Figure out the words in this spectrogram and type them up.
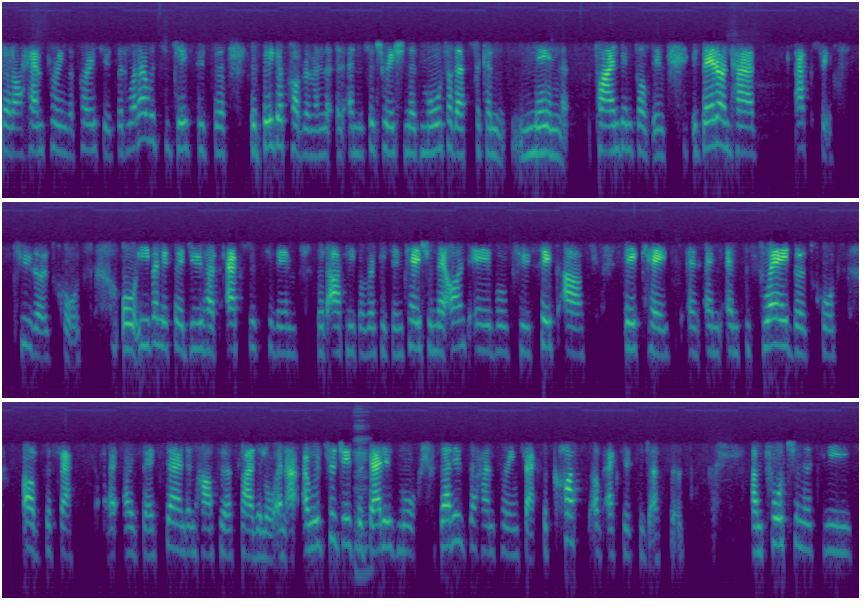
that are hampering the process. But what I would suggest is the, the bigger problem and the, and the situation that more South African men find themselves in is they don't have access to those courts. Or even if they do have access to them without legal representation, they aren't able to set out their case and, and, and persuade those courts of the facts as they stand and how to apply the law. And I, I would suggest mm. that that is more, that is the hampering fact, the cost of access to justice. Unfortunately,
